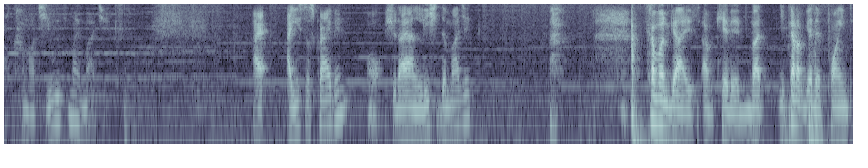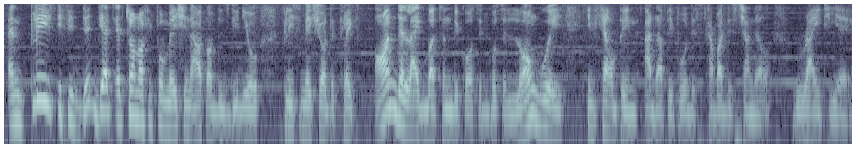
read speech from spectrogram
I'll come at you with my magic. I, are you subscribing? Or should I unleash the magic? Come on, guys, I'm kidding, but you kind of get the point. And please, if you did get a ton of information out of this video, please make sure to click on the like button because it goes a long way in helping other people discover this channel right here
